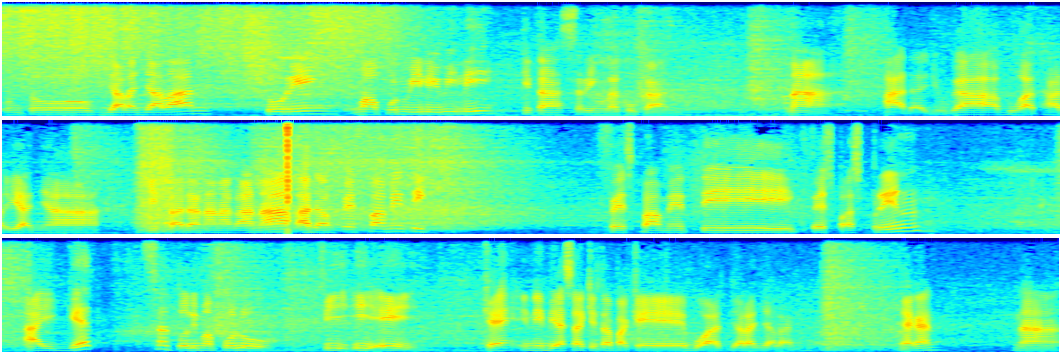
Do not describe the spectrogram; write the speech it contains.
untuk jalan-jalan, touring maupun willy-willy kita sering lakukan. Nah, ada juga buat hariannya kita dan anak-anak ada Vespa Matic. Vespa Matic, Vespa Sprint, I get 150 VEA. Oke, ini biasa kita pakai buat jalan-jalan. Ya kan? Nah,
